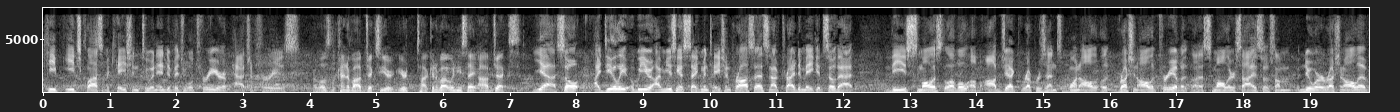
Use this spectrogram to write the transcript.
keep each classification to an individual tree or a patch of trees. Are those the kind of objects you're, you're talking about when you say objects? Yeah, so ideally we I'm using a segmentation process and I've tried to make it so that the smallest level of object represents one olive, Russian olive tree of a, a, smaller size, so some newer Russian olive,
